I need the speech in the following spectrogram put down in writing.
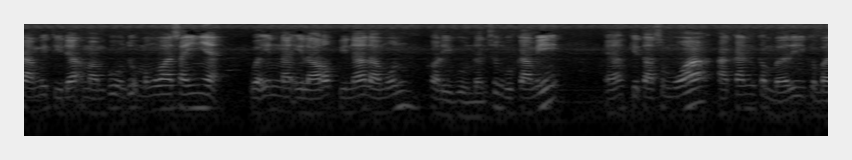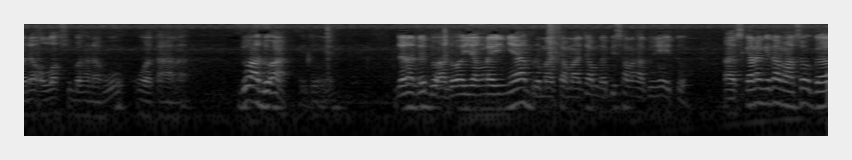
kami tidak mampu untuk menguasainya wa inna ila rabbina lamun qalibun dan sungguh kami ya kita semua akan kembali kepada Allah Subhanahu wa taala. Doa-doa itu ya. Dan ada doa-doa yang lainnya bermacam-macam tapi salah satunya itu. Nah, sekarang kita masuk ke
